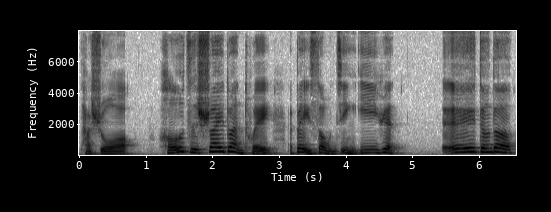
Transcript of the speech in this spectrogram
他说，猴子摔断腿，被送进医院。哎，等等，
